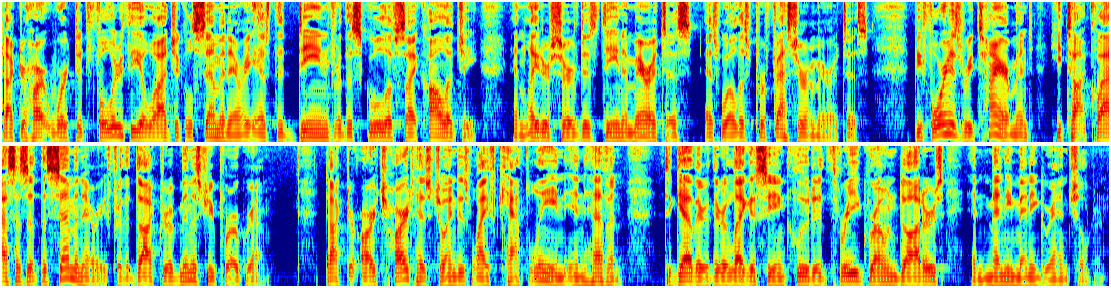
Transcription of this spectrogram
Dr. Hart worked at Fuller Theological Seminary as the Dean for the School of Psychology and later served as Dean Emeritus as well as Professor Emeritus. Before his retirement, he taught classes at the seminary for the Doctor of Ministry program. Dr. Arch Hart has joined his wife Kathleen in heaven. Together, their legacy included three grown daughters and many, many grandchildren.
